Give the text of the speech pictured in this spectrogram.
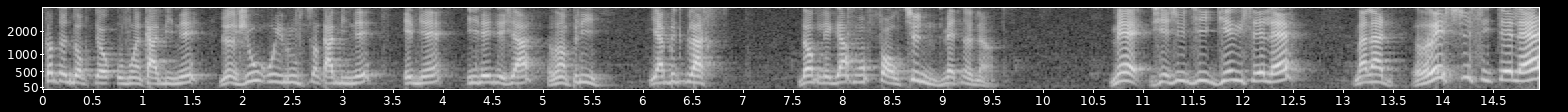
Quand un docteur ouvre un cabinet, le jour où il ouvre son cabinet, eh bien, il est déjà rempli. Il n'y a plus de place. Donc les gars font fortune maintenant. Mais Jésus dit, guérissez les malades, ressuscitez les,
